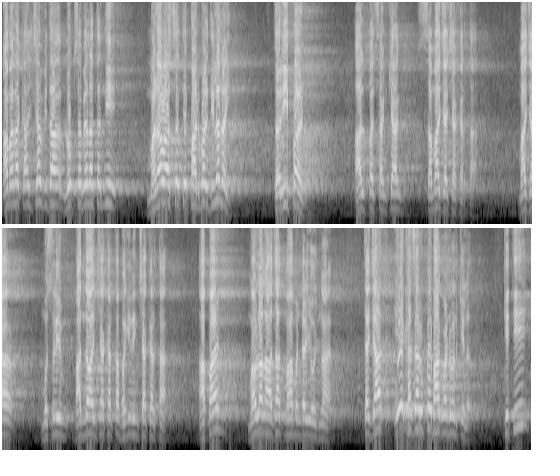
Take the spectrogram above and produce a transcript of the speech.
आम्हाला कालच्या विधा लोकसभेला त्यांनी म्हणावं असं ते पाठबळ दिलं नाही. तरी पण अल्पसंख्याक समाजाच्या करता माझ्या मुस्लिम बांधवांच्या करता भगिनींच्या करता आपण मौलाना आझाद महामंडळ योजना त्याच्यात एक हजार रुपये भाग भांडवल केलं. किती?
